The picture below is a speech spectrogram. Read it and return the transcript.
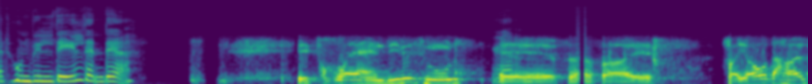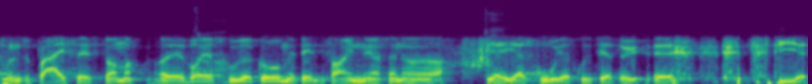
at hun ville dele den der? Det tror jeg er en lille smule. Ja. Ja. Øh, for, for, øh, for i år, der holdt hun en surprise fest for mig, øh, hvor jeg skulle ud og gå med den for øjnene og sådan noget. Og jeg, jeg skulle, jeg skulle til at dø, øh, fordi at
